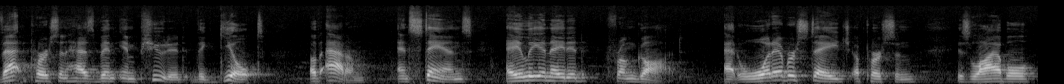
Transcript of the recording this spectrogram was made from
that person has been imputed the guilt of Adam and stands alienated from God. At whatever stage a person is liable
